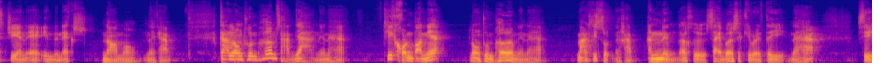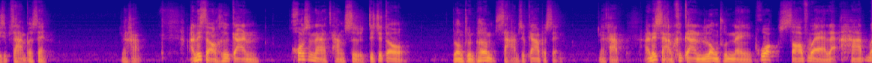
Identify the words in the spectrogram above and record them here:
SG&A in the next normal นะครับการลงทุนเพิ่ม 3 อย่างเนี่ยนะฮะที่คนตอนนี้ลงทุนเพิ่มเนี่ยนะฮะมากที่สุดนะครับอันหนึ่งก็คือ Cyber Security นะฮะ43%นะครับอันที่สองคือการโฆษณาทางสื่อดิจิทัลลงทุนเพิ่ม 39%นะครับอันที่ 3 คือการลงทุนในพวกซอฟต์แวร์และฮาร์ดแว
